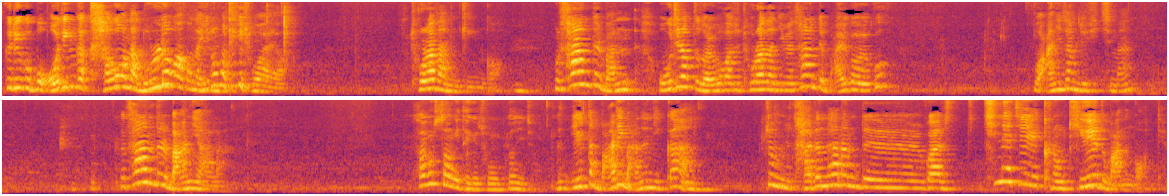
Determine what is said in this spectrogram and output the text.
그리고 뭐 어딘가 가거나 놀러 가거나 이런 거 되게 좋아해요. 돌아다니는 거. 그리고 사람들 만 오지랖도 넓어가지고 돌아다니면 사람들 말 걸고 뭐 아닌 사람도 있지만 그 사람들 많이 알아. 사교성이 되게 좋은 편이죠. 일단 말이 많으니까 좀 다른 사람들과 친해질 그런 기회도 많은 것 같아요.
